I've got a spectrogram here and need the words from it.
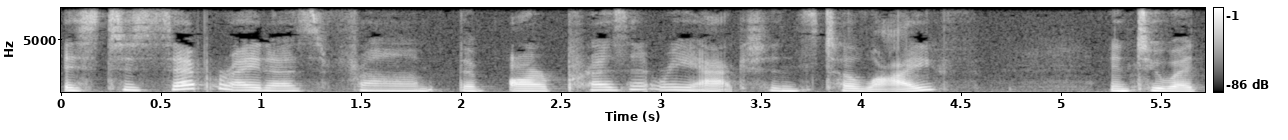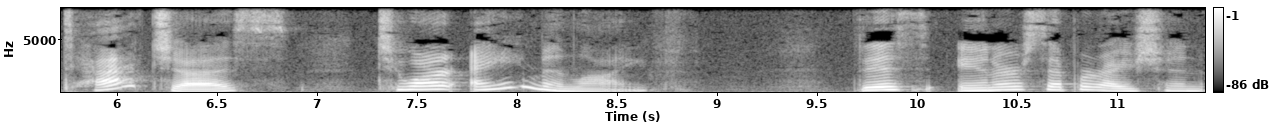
is to separate us from the, our present reactions to life and to attach us to our aim in life. This inner separation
